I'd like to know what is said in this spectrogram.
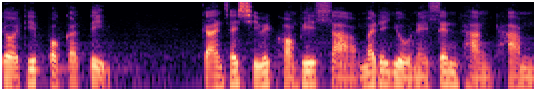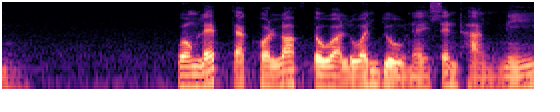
โดยที่ปกติ การใช้ชีวิตของพี่สาวไม่ได้อยู่ในเส้นทางธรรม วงเล็บแต่คนรอบตัวล้วนอยู่ในเส้นทางนี้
